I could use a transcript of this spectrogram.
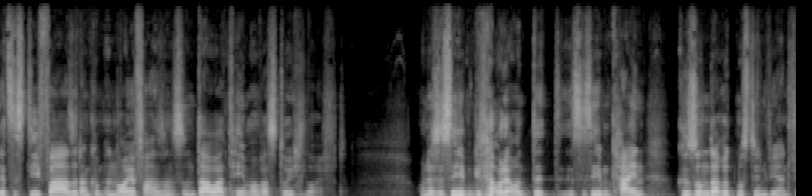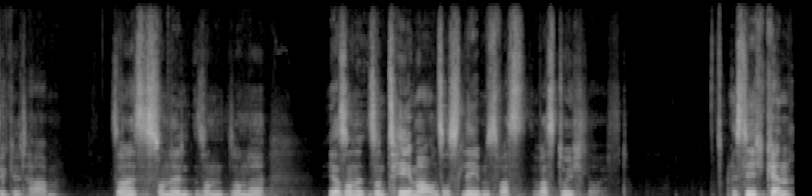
jetzt ist die Phase, dann kommt eine neue Phase, sondern es ist ein Dauerthema, was durchläuft. Und es ist eben genau der, es ist eben kein gesunder Rhythmus, den wir entwickelt haben, sondern es ist so, eine, so, so, eine, ja, so, so ein Thema unseres Lebens, was, was durchläuft. Ihr, ich kenne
